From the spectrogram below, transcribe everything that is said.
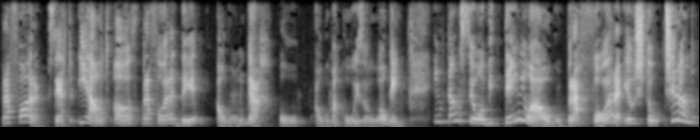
para fora, certo? E out of para fora de algum lugar ou alguma coisa ou alguém. Então, se eu obtenho algo para fora, eu estou tirando,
